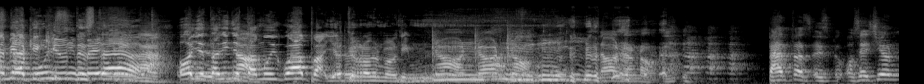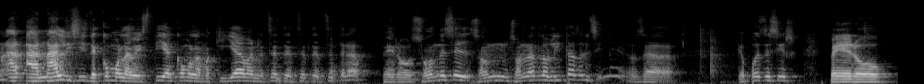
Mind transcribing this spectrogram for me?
ay, mira qué cute simétrica. está. Oye, esta niña No. está muy guapa. Y el tío Robert me lo dice, No, no, no. No, no, no. Tantas, es- o sea, hicieron a- análisis de cómo la vestían, cómo la maquillaban, etcétera, etcétera, etcétera. Pero son ese, son, son las lolitas del cine. O sea, ¿qué puedes decir? Pero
